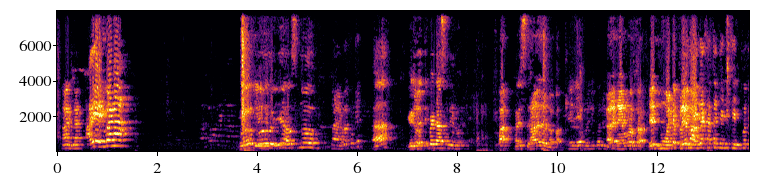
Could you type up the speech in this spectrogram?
हां अरे एडवाना ఏ వస్తున్నావు मारवा कुठे ఆ? ఇక్కడ ఎత్తి పెట్టేస్తా నీకు పా పరిస్థితి. రాలేదన్నప్పా ले ले बोली बोली అరే నేను కూడా వస్తా ఏ, నువ్వు అంటే ప్రేమ वायरल सत्ता चली चली పోతా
